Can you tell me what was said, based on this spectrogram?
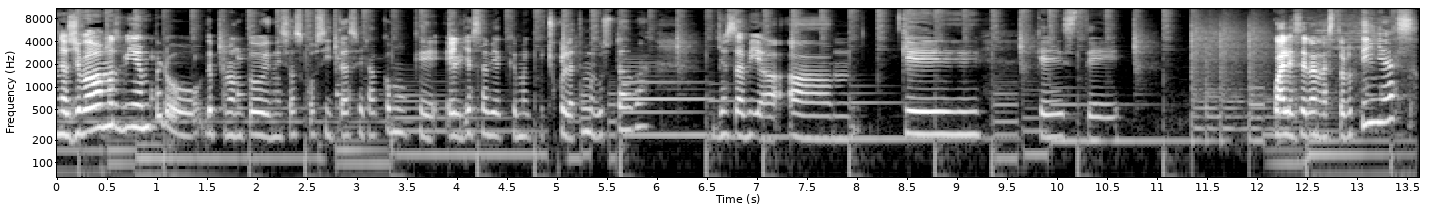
nos llevábamos bien, pero de pronto en esas cositas era como que él ya sabía que el chocolate me gustaba, ya sabía que, que este, cuáles eran las tortillas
